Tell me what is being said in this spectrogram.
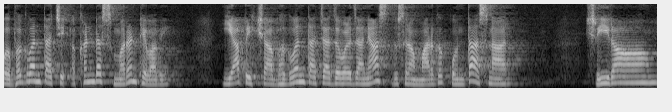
व भगवंताचे अखंड स्मरण ठेवावे. यापेक्षा भगवंताच्या जवळ जाण्यास दुसरा मार्ग कोणता असणार? श्रीराम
